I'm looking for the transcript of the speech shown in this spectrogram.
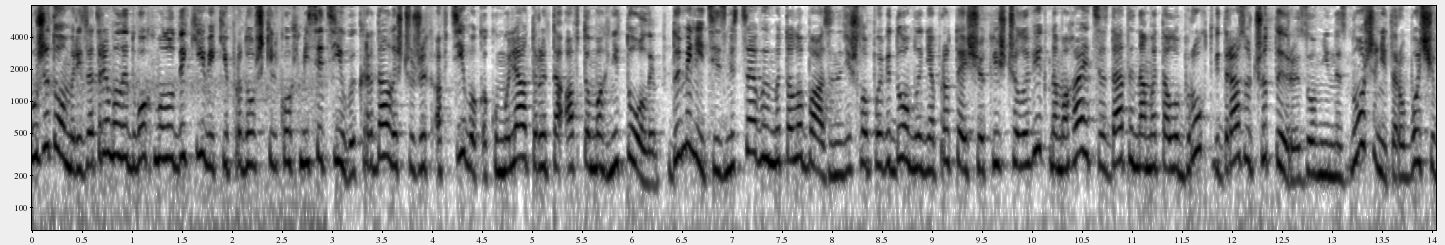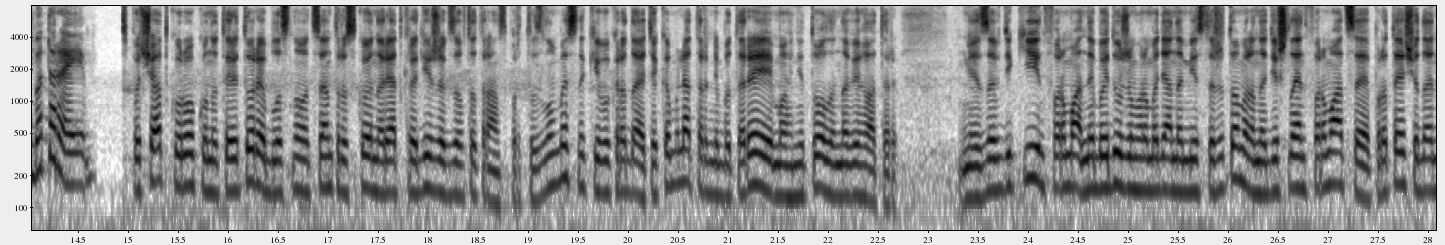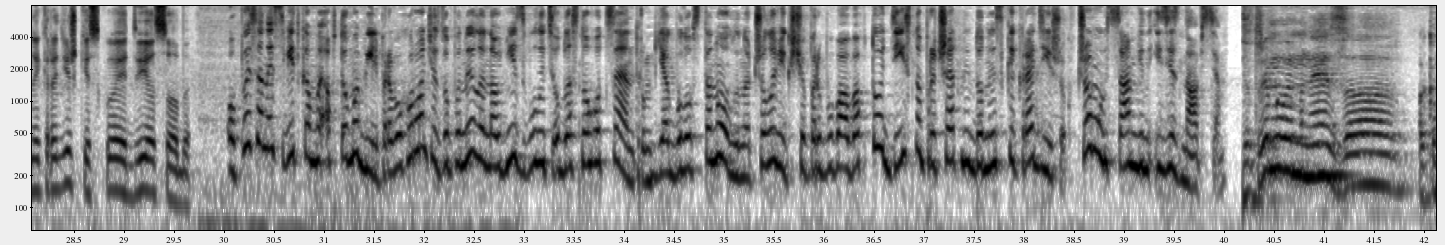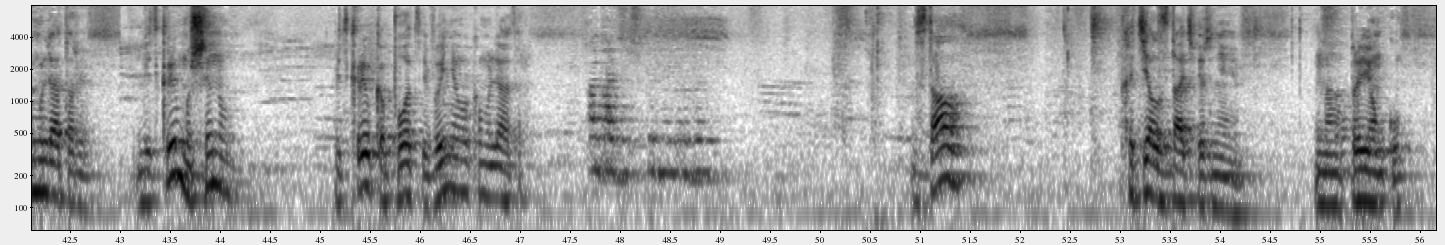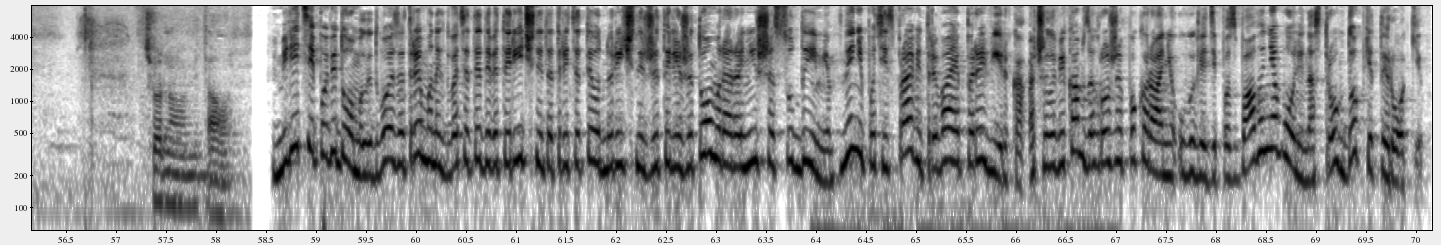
У Житомирі затримали двох молодиків, які продовж кількох місяців викрадали з чужих автівок акумулятори та автомагнітоли. До міліції з місцевої металобази надійшло повідомлення про те, що якийсь чоловік намагається здати на металобрухт відразу чотири зовні незношені та робочі батареї. З початку року на території обласного центру скоєно ряд крадіжок з автотранспорту. Зловмисники викрадають акумуляторні батареї, магнітоли, навігатори. Е, Завдяки інформа... небайдужим громадянам міста Житомира надійшла інформація про те, що дані крадіжки скоїть дві особи. Описаний свідками автомобіль правоохоронці зупинили на одній з вулиць обласного центру. Як було встановлено, чоловік, що перебував в авто, дійсно причетний до низки крадіжок, в чому сам він і зізнався. Затримали мене за акумулятори. Відкрив машину, відкрив капот і вийняв акумулятор. А далі що ти ним робив? Сдал, хотел сдать, вернее, на приемку черного металла. В міліції повідомили, двоє затриманих 29-річний та 31-річний жителі Житомира раніше судимі. Нині по цій справі триває перевірка, а чоловікам загрожує покарання у вигляді позбавлення волі на строк до 5 років.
